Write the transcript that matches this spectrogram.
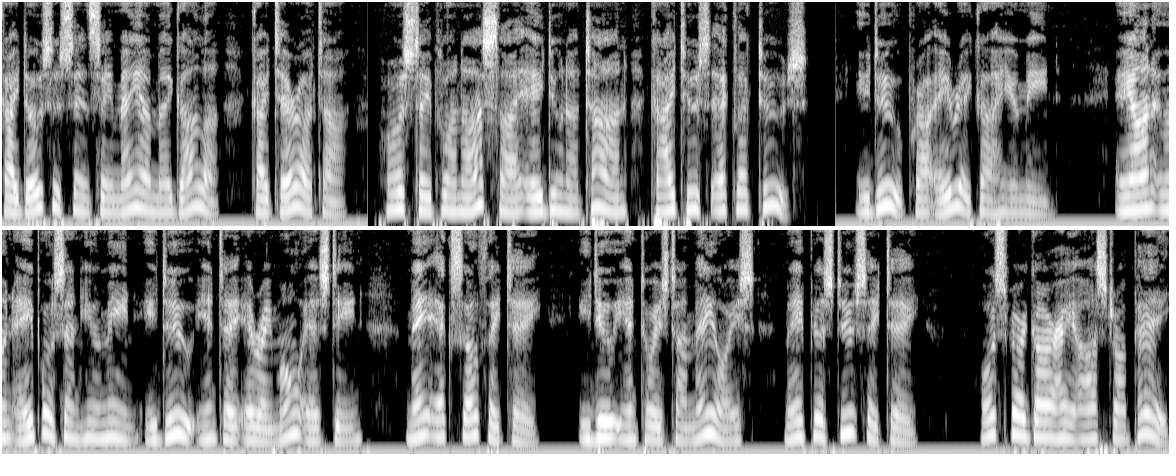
kai dosis in semea megala, kai terata, hoste planasthai edunatan, kai tus eclectus idu pra ere humin. Ean un eposen humin, idu inte eremo estin, me exothete, idu intois tameois, me pistusete. Hospergar he astra pe,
